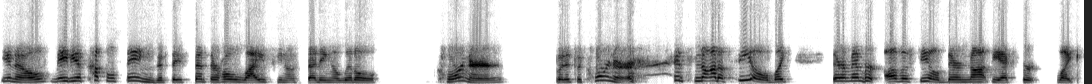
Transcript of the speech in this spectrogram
You know, maybe a couple things if they spent their whole life, you know, studying a little corner, but it's a corner. it's not a field. Like they're a member of a field. They're not the expert. Like,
